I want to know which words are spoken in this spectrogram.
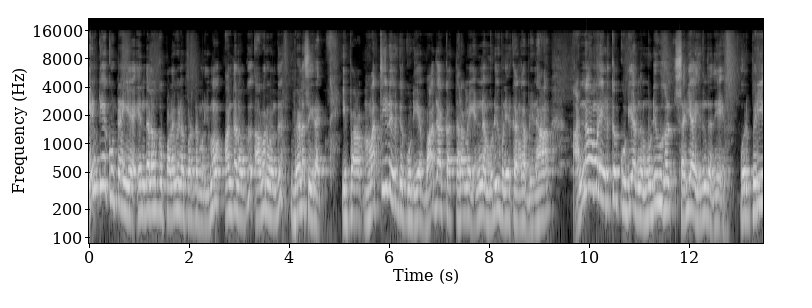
என்டிஏ கூட்டணியை எந்த அளவுக்கு பலவீனப்படுத்த முடியுமோ அந்த அளவுக்கு அவர் வந்து வேலை செய்கிறார் இப்போ மத்தியில் இருக்கக்கூடிய பாஜக தலைமை என்ன முடிவு பண்ணியிருக்காங்க அப்படின்னா அண்ணாமலை எடுக்கக்கூடிய அந்த முடிவுகள் சரியாக இருந்தது. ஒரு பெரிய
